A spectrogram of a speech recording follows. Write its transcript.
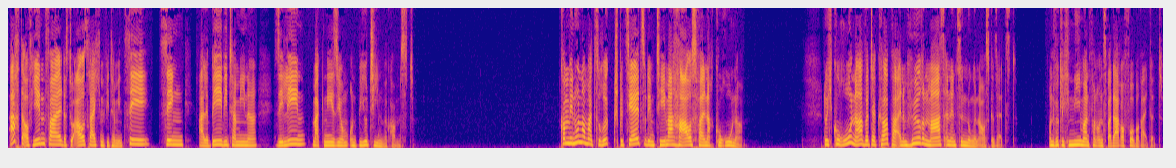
Achte auf jeden Fall, dass du ausreichend Vitamin C, Zink, alle B-Vitamine, Selen, Magnesium und Biotin bekommst. Kommen wir nun nochmal zurück, speziell zu dem Thema Haarausfall nach Corona. Durch Corona wird der Körper einem höheren Maß an Entzündungen ausgesetzt. Und wirklich niemand von uns war darauf vorbereitet.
